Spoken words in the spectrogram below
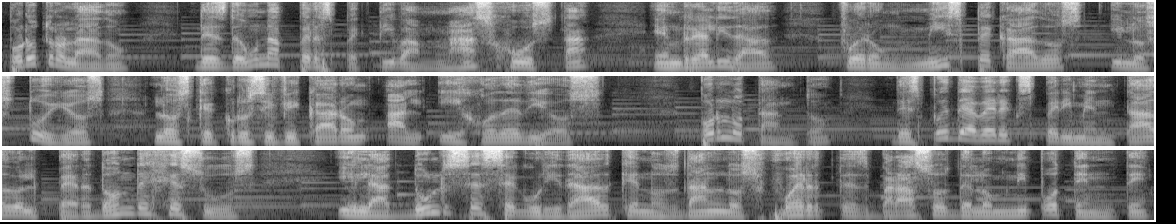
Por otro lado, desde una perspectiva más justa, en realidad fueron mis pecados y los tuyos los que crucificaron al Hijo de Dios. Por lo tanto, después de haber experimentado el perdón de Jesús y la dulce seguridad que nos dan los fuertes brazos del Omnipotente,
